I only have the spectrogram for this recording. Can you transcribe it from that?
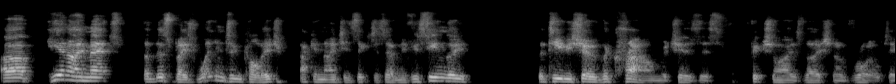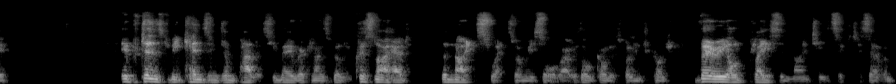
Uh, he and I met at this place, Wellington College, back in 1967. If you've seen the, the TV show The Crown, which is this fictionalized version of royalty, it pretends to be Kensington Palace. You may recognize the building. Chris and I had the night sweats when we saw that. We thought, God, it's Wellington College. Very odd place in 1967.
